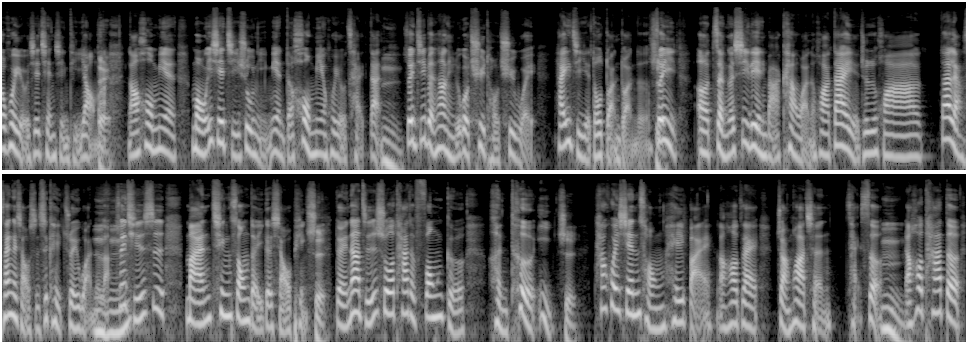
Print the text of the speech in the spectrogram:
都会有一些前情提要嘛，对。然后后面某一些集数里面的后面会有彩蛋，嗯，所以基本上你如果去头去尾，它一集也都短短的，所以呃整个系列你把它看完的话，大概也就是花大概两三个小时是可以追完的啦，嗯、所以其实是蛮轻松的一个小品，是。对，那只是说它的风格很特异，是。它会先从黑白，然后再转化成彩色，嗯，然后它的。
